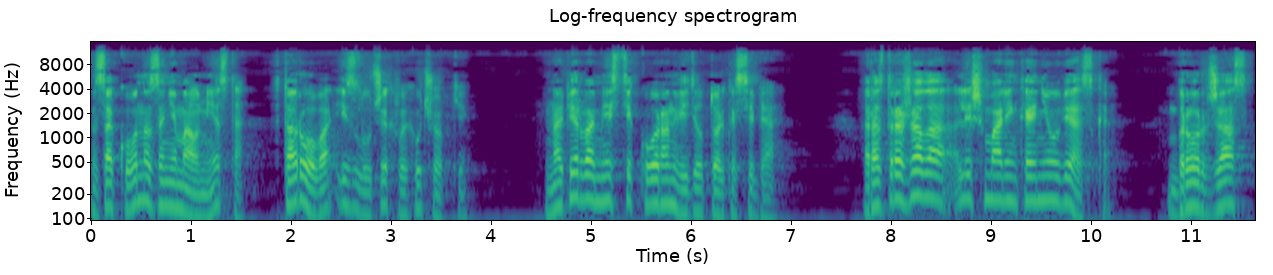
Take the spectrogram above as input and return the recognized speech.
законно занимал место второго из лучших в их учебке. На первом месте Корон видел только себя. Раздражала лишь маленькая неувязка. Брор Джаз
